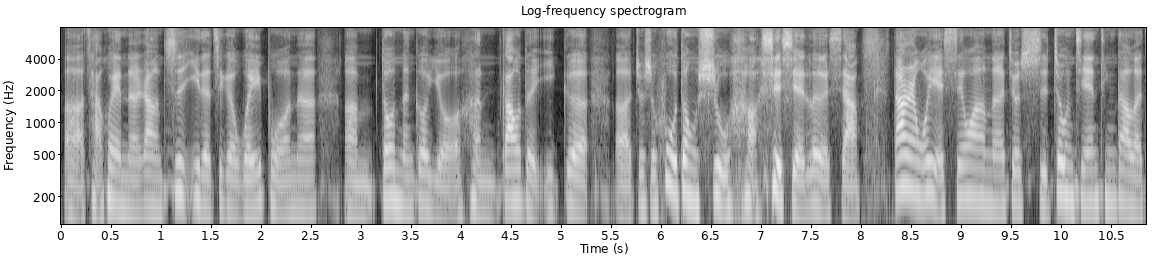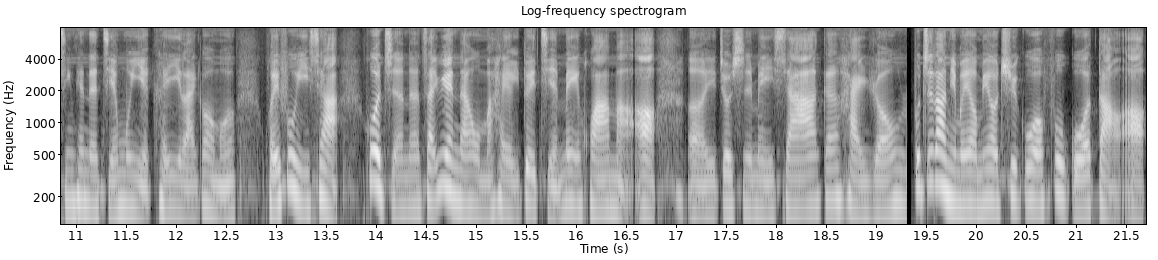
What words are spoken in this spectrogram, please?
呃，才会呢让志毅的这个微博呢，嗯，都能够有很高的一个呃就是互动数哈。谢谢乐祥。当然，我也希望呢，就是中间听到到了今天的节目，也可以来跟我们回复一下，或者呢，在越南我们还有一对姐妹花嘛啊。呃，也就是美霞跟海荣，不知道你们有没有去过富国岛啊？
